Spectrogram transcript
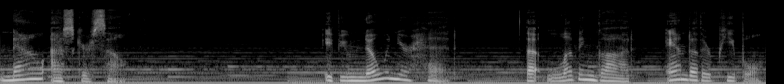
Now ask yourself if you know in your head that loving God and other people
